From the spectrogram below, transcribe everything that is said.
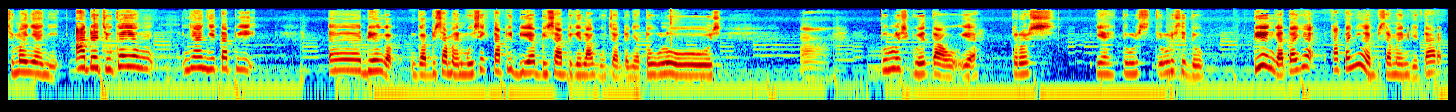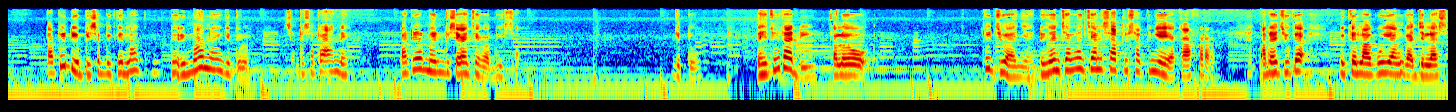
cuma nyanyi. Ada juga yang nyanyi tapi uh, dia nggak nggak bisa main musik tapi dia bisa bikin lagu contohnya tulus. Nah tulus gue tahu ya. Terus ya tulus tulus itu. Dia nggak tanya katanya nggak bisa main gitar tapi dia bisa bikin lagu. Dari mana gitu loh. Sampai sampai aneh. Padahal main musik aja nggak bisa. Gitu. Nah itu tadi. Kalau tujuannya dengan jalan-jalan satu-satunya ya cover. Ada juga bikin lagu yang gak jelas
